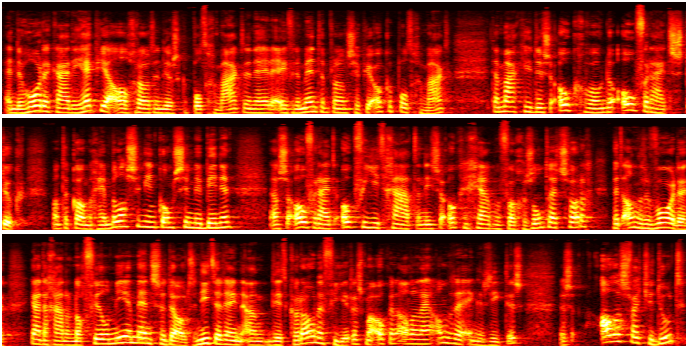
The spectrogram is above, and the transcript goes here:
En de horeca, die heb je al grotendeels kapot gemaakt. En de hele evenementenbranche heb je ook kapot gemaakt. Dan maak je dus ook gewoon de overheid stuk. Want er komen geen belastinginkomsten meer binnen. Als de overheid ook failliet gaat, dan is er ook geen geld meer voor gezondheidszorg. Met andere woorden, ja, dan gaan er nog veel meer mensen dood. Niet alleen aan dit coronavirus, maar ook aan allerlei andere enge ziektes. Dus alles wat je doet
